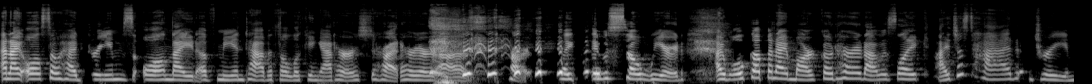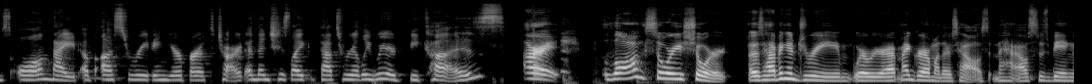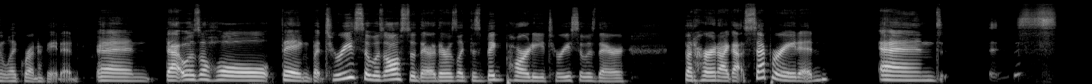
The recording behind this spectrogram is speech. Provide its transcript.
and I also had dreams all night of me and Tabitha looking at her at her uh, chart. Like it was so weird. I woke up and I marked her and I was like, I just had dreams all night of us reading your birth chart. And then she's like, that's really weird because. All right. Long story short, I was having a dream where we were at my grandmother's house and the house was being like renovated. And that was a whole thing. But Theresa was also there. There was like this big party. Theresa was there, but her and I got separated and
